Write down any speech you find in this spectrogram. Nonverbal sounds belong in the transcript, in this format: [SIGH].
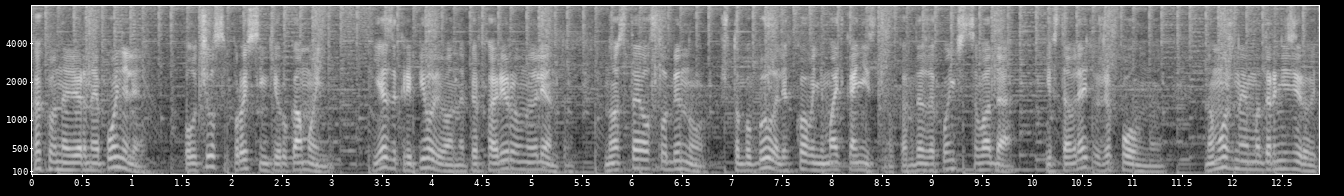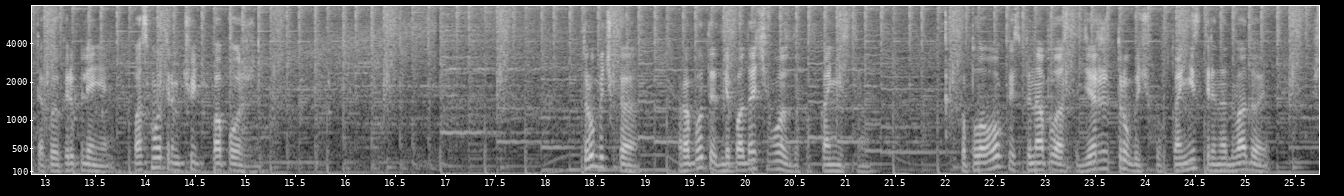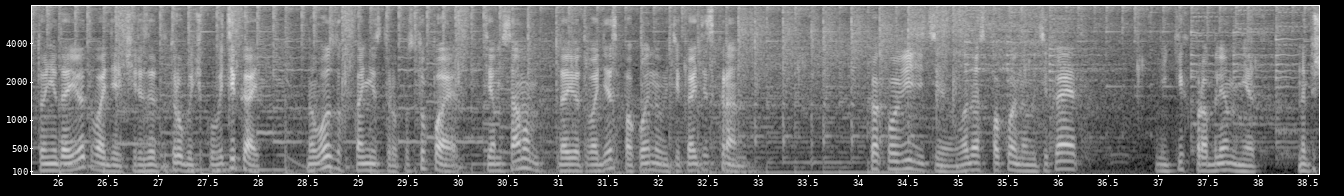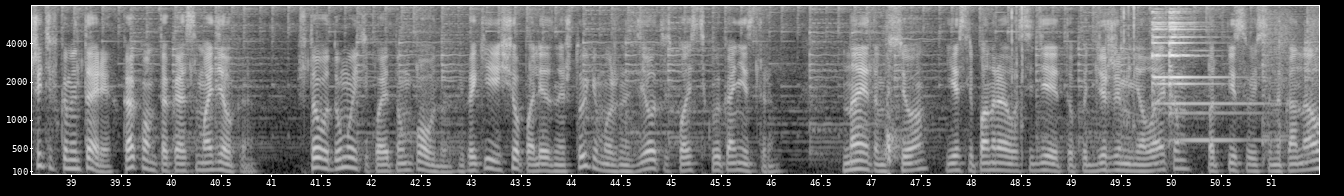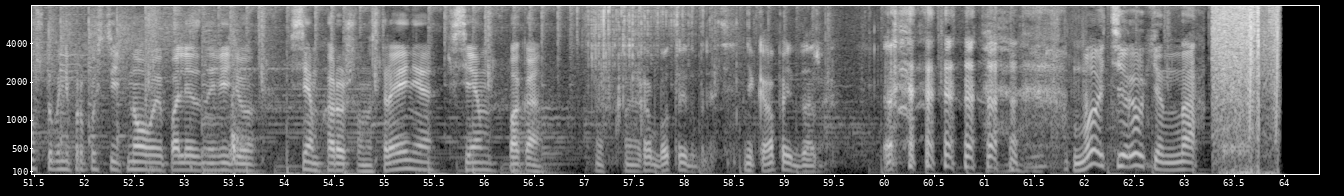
Как вы, наверное, поняли, получился простенький рукомойник. Я закрепил его на перфорированную ленту, но оставил слабину, чтобы было легко вынимать канистру, когда закончится вода, и вставлять уже полную. Но можно и модернизировать такое крепление, посмотрим чуть попозже. Трубочка работает для подачи воздуха в канистру. Поплавок из пенопласта держит трубочку в канистре над водой, что не дает воде через эту трубочку вытекать, но воздух в канистру поступает, тем самым дает воде спокойно вытекать из крана. Как вы видите, вода спокойно вытекает, никаких проблем нет. Напишите в комментариях, как вам такая самоделка, что вы думаете по этому поводу и какие еще полезные штуки можно сделать из пластиковой канистры. На этом все. Если понравилась идея, то поддержи меня лайком, подписывайся на канал, чтобы не пропустить новые полезные видео. Всем хорошего настроения, всем пока! Работает, блядь. Не капает даже. [LAUGHS] [LAUGHS] Мойте руки нахуй.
